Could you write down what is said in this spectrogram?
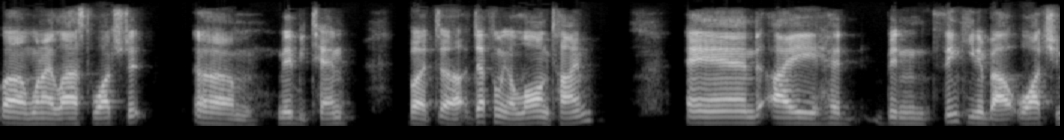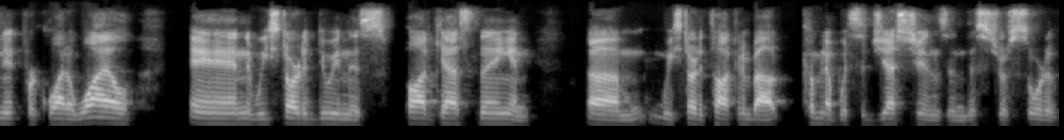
uh, when I last watched it, um, maybe 10, but uh, definitely a long time. And I had been thinking about watching it for quite a while, and we started doing this podcast thing, and um, we started talking about coming up with suggestions, and this just sort of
